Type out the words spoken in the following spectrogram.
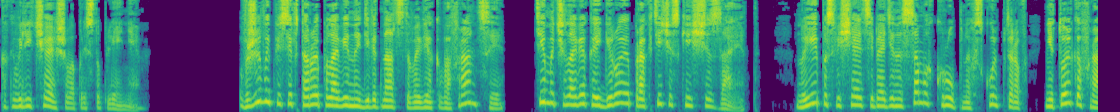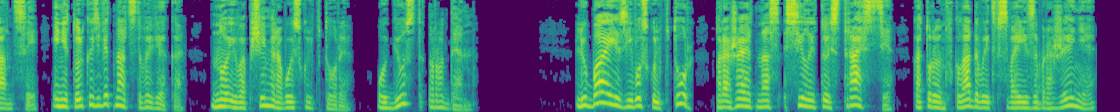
как величайшего преступления. В живописи второй половины XIX века во Франции тема человека и героя практически исчезает. Но ей посвящает себя один из самых крупных скульпторов не только Франции и не только XIX века, но и вообще мировой скульптуры — Огюст Роден. Любая из его скульптур поражает нас силой той страсти, которую он вкладывает в свои изображения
